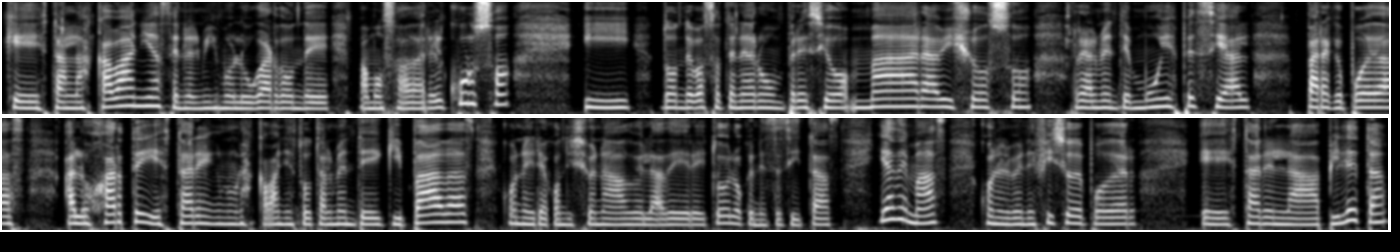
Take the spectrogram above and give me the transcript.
que están las cabañas en el mismo lugar donde vamos a dar el curso y donde vas a tener un precio maravilloso, realmente muy especial para que puedas alojarte y estar en unas cabañas totalmente equipadas, con aire acondicionado, heladera y todo lo que necesitas. Y además con el beneficio de poder eh, estar en la pileta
